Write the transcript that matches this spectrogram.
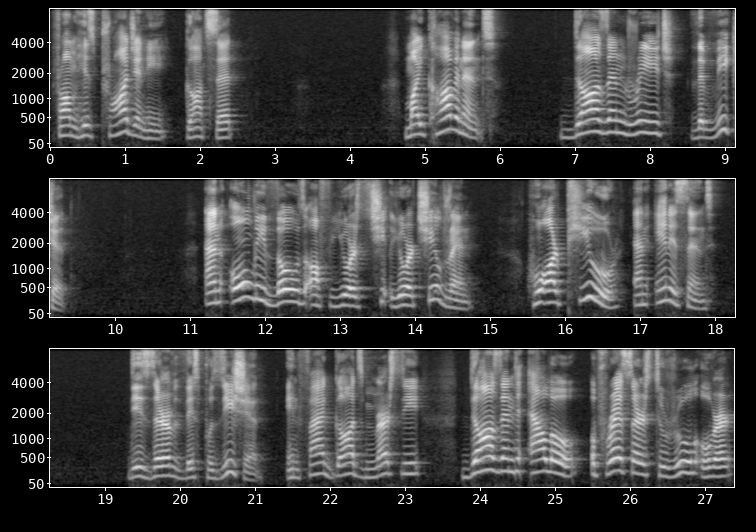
from his progeny, God said, My covenant doesn't reach the wicked, and only those of your, your children who are pure and innocent deserve this position. In fact, God's mercy doesn't allow oppressors to rule over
